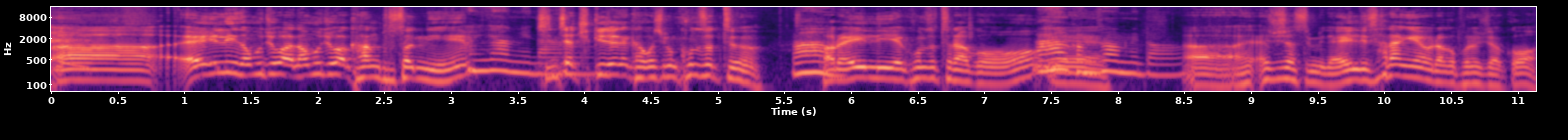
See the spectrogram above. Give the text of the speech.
아, 에일리 너무 좋아, 너무 좋아, 강부선님. 감사합니다. 진짜 죽기 전에 가고 싶은 콘서트. wow. 바로 에일리의 콘서트라고. 아 예. 감사합니다. 아, 해주셨습니다. 에일리 사랑해요라고 보내주셨고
